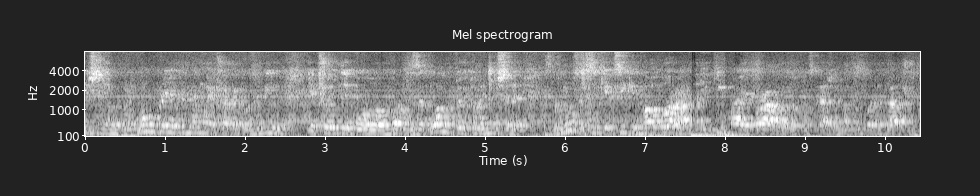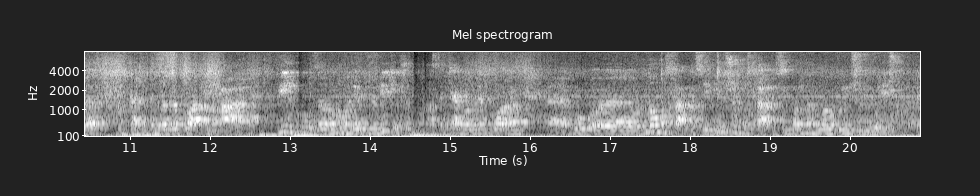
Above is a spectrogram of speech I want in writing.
рішення ми по-любому прийняти не можемо, якщо я так розумію. Якщо йти по нормі закону, той, хто раніше звернувся, всі два органи, які мають право, тобто, скажімо, на ту передачу без, ну, скажімо, не безоплатно, а пільгу за одну гривню рік, якщо б у нас хоча б один орган е, був е, в одному статусі, в іншому статусі, можна було б по-іншому вирішувати.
